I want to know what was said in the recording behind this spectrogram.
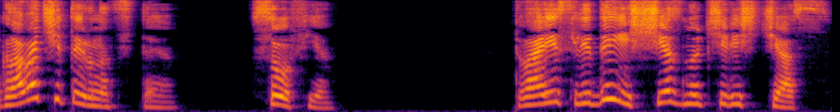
Глава 14. Софья. Твои следы исчезнут через час,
